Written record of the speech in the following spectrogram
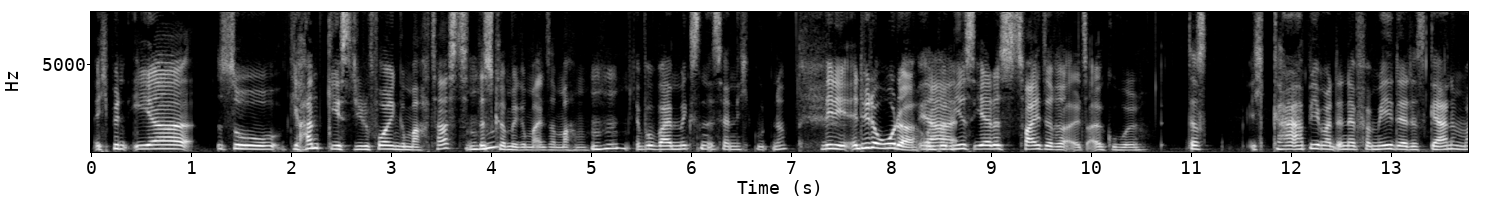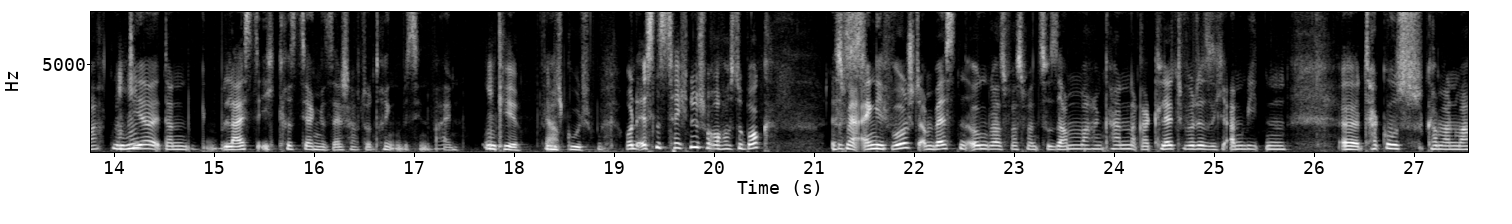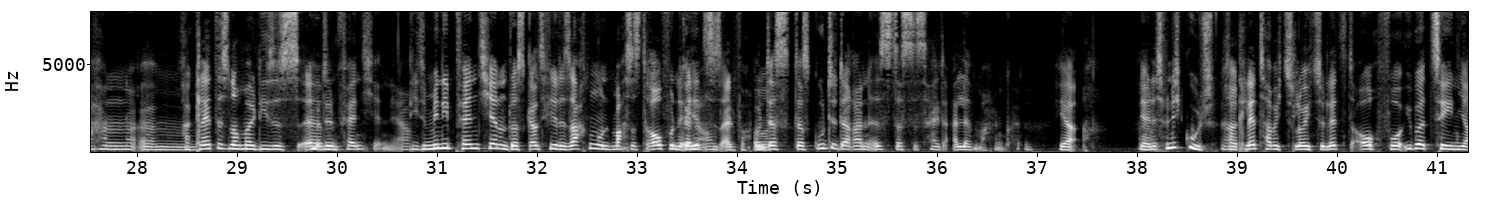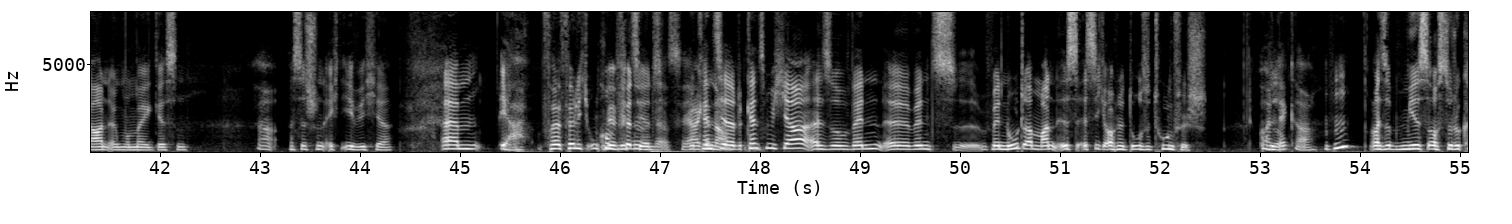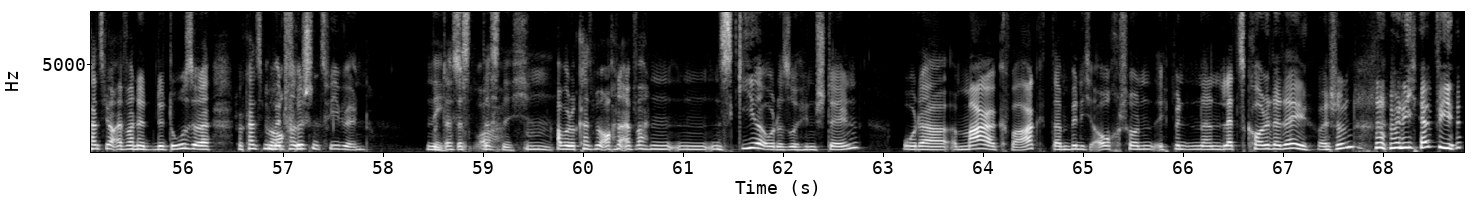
Ich bin eher so, die Handgeste, die du vorhin gemacht hast, das können wir gemeinsam machen. Mhm. Wobei Mixen ist ja nicht gut, ne? Nee, nee, entweder oder. Ja. Und bei mir ist eher das Zweitere als Alkohol. das, ich habe jemand in der Familie, der das gerne macht mit dir, dann leiste ich Christian Gesellschaft und trinke ein bisschen Wein. Okay, finde Ja. ich gut. Und essenstechnisch, worauf hast du Bock? Ist mir eigentlich wurscht. Am besten irgendwas, was man zusammen machen kann. Raclette würde sich anbieten. Äh, Tacos kann man machen. Ähm, Raclette ist nochmal dieses, mit den ähm, Pfännchen, ja. diese Mini-Pfännchen und du hast ganz viele Sachen und machst es drauf und Genau. erhitzt es einfach nur. Und das, das Gute daran ist, dass es halt alle machen können. ja. Ja, das finde ich gut. Raclette habe ich, glaube ich, zuletzt auch vor über zehn Jahren irgendwann mal gegessen. Ja. Das ist schon echt ewig her. Ähm, ja, völlig unkompliziert. finden das, ja, du, kennst genau. ja, du kennst mich ja, also wenn, äh, wenn's, wenn Not am Mann ist, esse ich auch eine Dose Thunfisch. Oh, lecker. Mhm. Also bei mir ist auch so, du kannst mir auch einfach eine, eine Dose oder du kannst mir Mit auch frischen Zwiebeln. Nee, das, das- das, oh, nicht. Aber du kannst mir auch einfach einen, einen Skier oder so hinstellen oder Magerquark, dann bin ich auch schon, ich bin dann let's call it a day, weißt du schon? Dann bin ich happy.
